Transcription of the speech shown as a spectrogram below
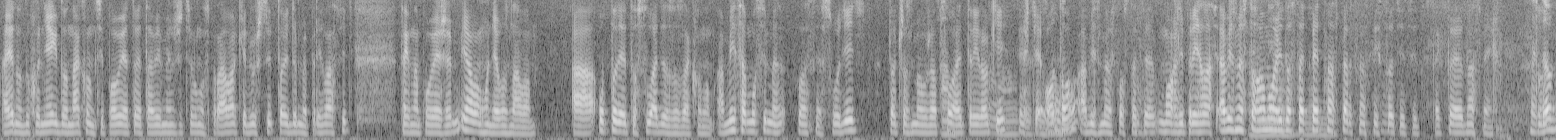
a jednoducho niekto na konci povie, to je tá vymenšiteľná správa, keď už si to ideme prihlásiť, tak nám povie, že ja vám ho neuznávam. A úplne to súľade so zákonom. A my sa musíme vlastne súdiť to, čo sme už absolvovali 3 roky, Aha, ešte o to, aby sme v podstate mohli prihlásiť, aby sme z toho mohli dostať 15% z tých 100 tisíc. Tak to je na smiech. To,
